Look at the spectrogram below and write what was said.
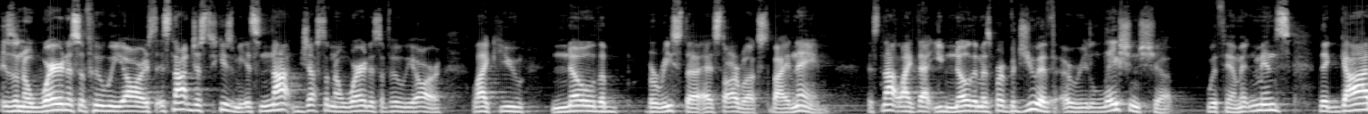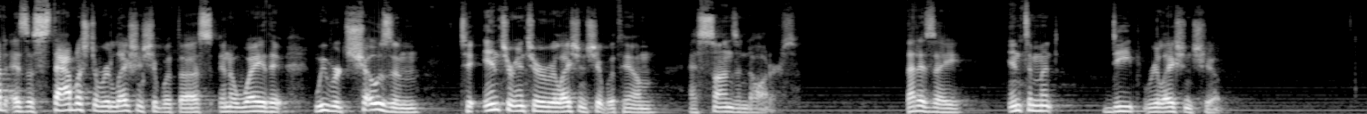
is an awareness of who we are. It's, it's not just, excuse me, it's not just an awareness of who we are, like you know the barista at Starbucks by name. It's not like that. You know them as person, but you have a relationship with him. It means that God has established a relationship with us in a way that we were chosen to enter into a relationship with him as sons and daughters. That is a intimate, deep relationship.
